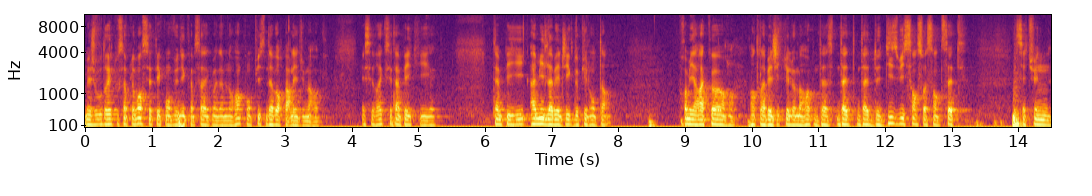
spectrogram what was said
mais je voudrais tout simplement, c'était convenu comme ça avec Madame Laurent, qu'on puisse d'abord parler du Maroc. Et c'est vrai que c'est un pays qui est un pays ami de la Belgique depuis longtemps. Premier accord entre la Belgique et le Maroc date, date de 1867. C'est une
